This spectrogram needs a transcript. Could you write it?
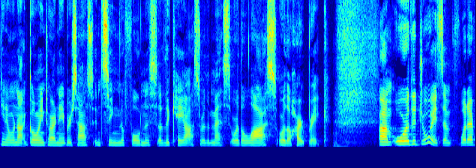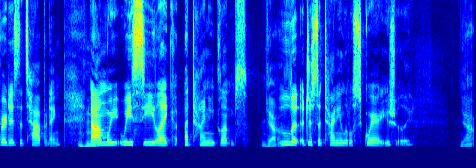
You know, we're not going to our neighbor's house and seeing the fullness of the chaos or the mess or the loss or the heartbreak. Um, or the joys of whatever it is that's happening. Um, we, we see like a tiny glimpse, Yeah. lit, just a tiny little square usually. Yeah.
